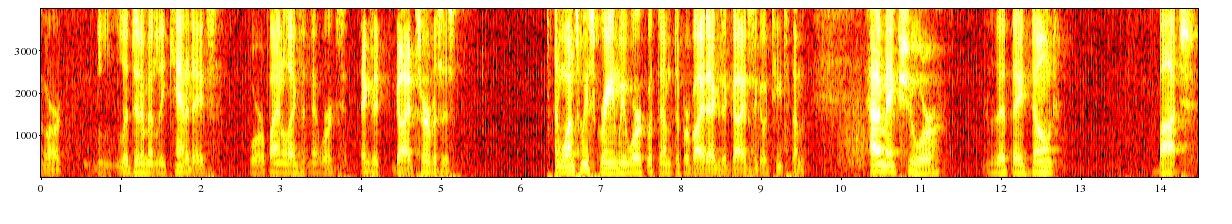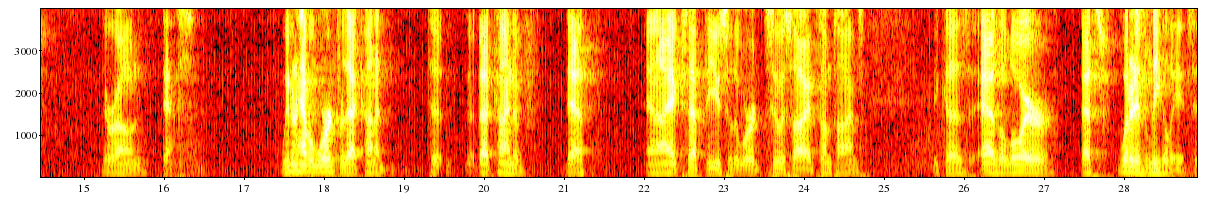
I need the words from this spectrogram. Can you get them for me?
who are legitimately candidates for Final Exit Network's exit guide services. And once we screen, we work with them to provide exit guides to go teach them how to make sure that they don't botch their own deaths. We don't have a word for that kind of, to, that kind of death, and I accept the use of the word suicide sometimes because as a lawyer, that's what it is legally. It's,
